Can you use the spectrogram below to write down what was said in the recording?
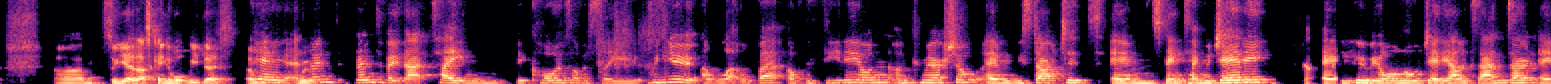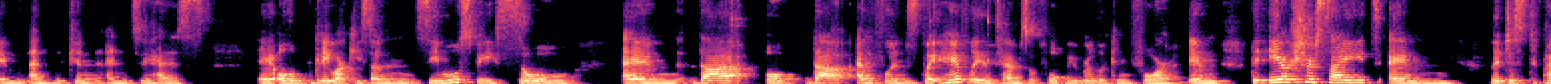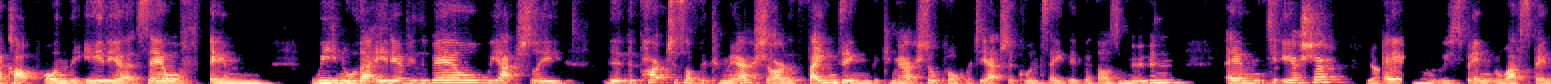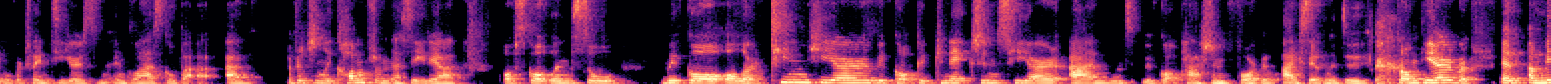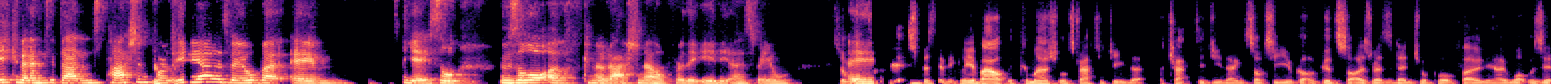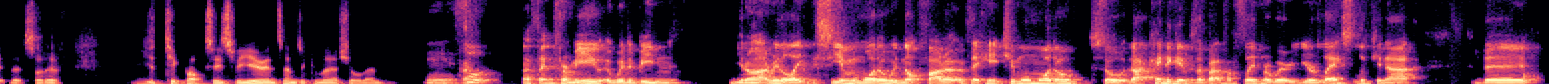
Um, so yeah that's kind of what we did. Um, yeah and we, round, round about that time because obviously we knew a little bit of the theory on on commercial and um, we started um, spending time with jerry yeah. uh, who we all know, Jerry Alexander, um, and looking into his uh, all the great work he's done in CMO space. So um, that that influenced quite heavily in terms of what we were looking for. Um, the Ayrshire side, um, just to pick up on the area itself, um, we know that area really well. We actually the, the purchase of the commercial or the finding the commercial property actually coincided with us moving um, to Ayrshire. Yeah. Um, we spent, well, I've spent over 20 years in, in Glasgow, but I, I've originally come from this area of Scotland. So we've got all our team here, we've got good connections here, and we've got a passion for, well, I certainly do from here. And I'm making it into Darren's passion for the area as well. But um, yeah, so there was a lot of kind of rationale for the area as well. So, what um, specifically about the commercial strategy that attracted you then? Because obviously you've got a good sized residential portfolio. What was it that sort of your tick boxes for you in terms of commercial then? Yeah, so I, I think for me it would have been you know, I really like the CMO model. We're not far out of the HMO model. So that kind of gives a bit of a flavor where you're less looking at the,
